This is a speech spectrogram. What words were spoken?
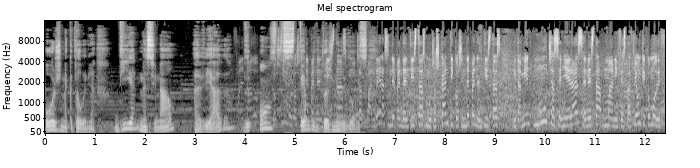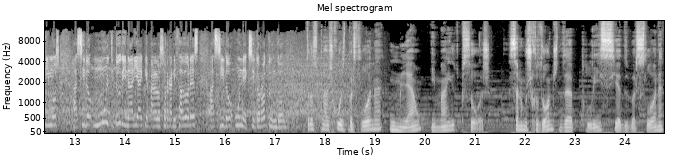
hoje na Catalunha: Dia Nacional adiada de 11 de septiembre de 2012. Muchas banderas independentistas, muchos cánticos independentistas y también muchas señeras en esta manifestación que, como decimos, ha sido multitudinaria y que para los organizadores ha sido un éxito rotundo. Trouxe para as ruas de Barcelona um milhão e meio de pessoas. São números redondos da polícia de Barcelona.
